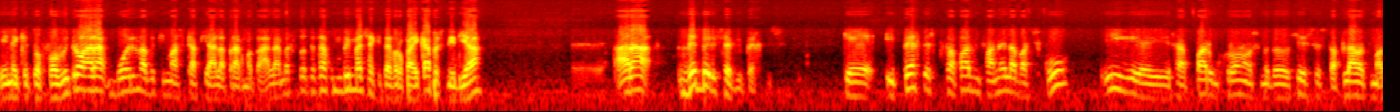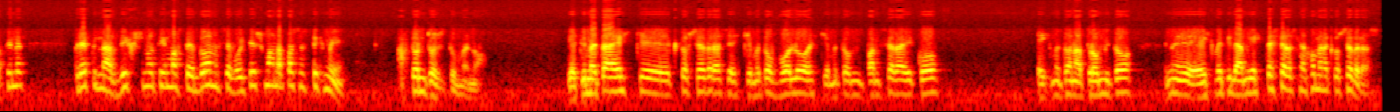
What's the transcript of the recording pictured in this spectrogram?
είναι και το φόβητρο άρα μπορεί να δοκιμάσει κάποια άλλα πράγματα. Αλλά μέχρι τότε θα έχουν μπει μέσα και τα ευρωπαϊκά παιχνίδια. Ε, άρα δεν περισσεύει παίχτης. Και οι παίχτες που θα πάρουν φανέλα βασικού ή ε, θα πάρουν χρόνο συμμετοχής στα πλάνα του Μαρτίνετ πρέπει να δείξουν ότι είμαστε εδώ να σε βοηθήσουμε ανά πάσα στιγμή. Αυτό είναι το ζητούμενο. Γιατί μετά έχει και εκτός έδρας, έχει και με τον Βόλο, έχει και με τον Πανσεραϊκό, έχει με τον Ατρόμητο, είναι, έχει με τη Λαμία, έχει τέσσερα συνεχόμενα εκτός έδρας.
